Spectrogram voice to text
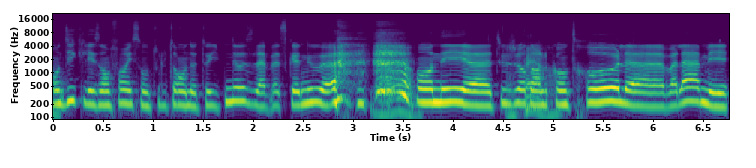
on dit que les enfants, ils sont tout le temps en auto-hypnose, là, parce que nous, euh, Ouais. on est toujours dans le hein. contrôle, voilà, mais,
